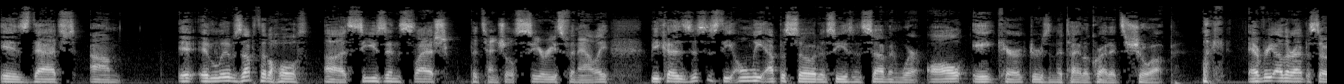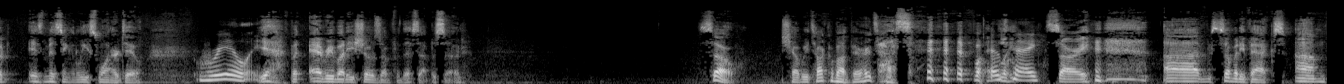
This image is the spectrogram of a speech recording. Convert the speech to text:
is that um, it, it lives up to the whole uh, season slash potential series finale because this is the only episode of season seven where all eight characters in the title credits show up. Like every other episode is missing at least one or two. Really? Yeah, but everybody shows up for this episode. So, shall we talk about Veritas? Okay. Sorry. Uh, so many facts. Um,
